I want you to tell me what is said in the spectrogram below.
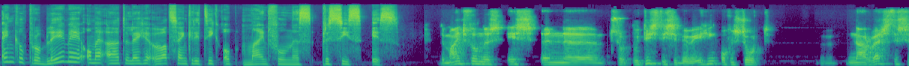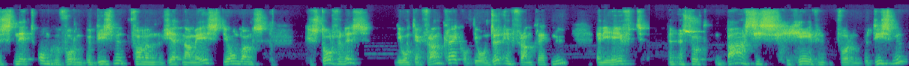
enkel probleem mee om mij uit te leggen wat zijn kritiek op mindfulness precies is. De mindfulness is een eh, soort boeddhistische beweging of een soort naar westerse snit omgevormd boeddhisme van een Vietnamees die onlangs gestorven is. Die woont in Frankrijk, of die woonde in Frankrijk nu. En die heeft een, soort basis gegeven voor het boeddhisme.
